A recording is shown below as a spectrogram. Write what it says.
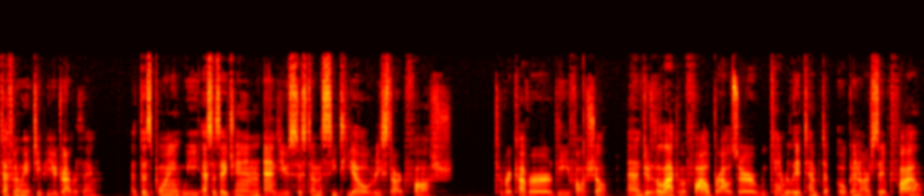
Definitely a GPU driver thing. At this point, we SSH in and use systemctl restart Phosh to recover the Phosh shell. And due to the lack of a file browser, we can't really attempt to open our saved file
